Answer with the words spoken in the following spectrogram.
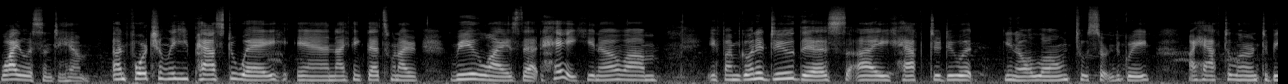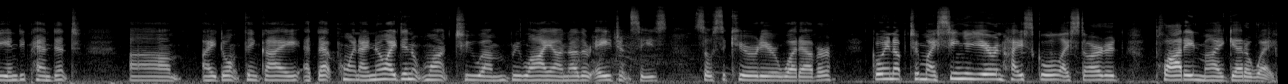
why listen to him? Unfortunately, he passed away, and I think that's when I realized that, hey, you know, um, if I'm going to do this, I have to do it, you know, alone to a certain degree. I have to learn to be independent. Um, I don't think I, at that point, I know I didn't want to um, rely on other agencies, so Security or whatever. Going up to my senior year in high school, I started plotting my getaway.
